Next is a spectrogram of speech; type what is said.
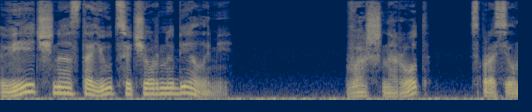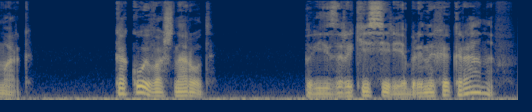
вечно остаются черно-белыми». «Ваш народ?» — спросил Марк. «Какой ваш народ?» Призраки серебряных экранов.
